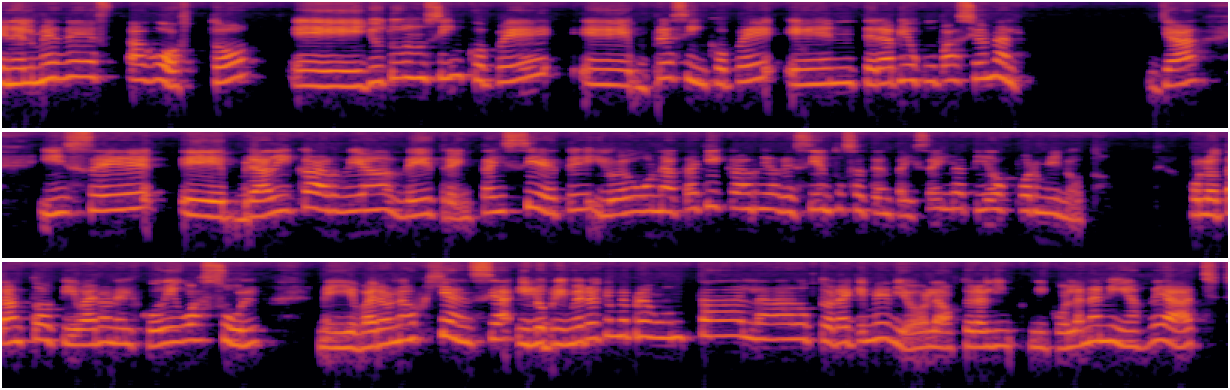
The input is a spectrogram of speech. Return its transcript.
En el mes de agosto eh, yo tuve un síncope, un presíncope en terapia ocupacional ya hice eh, bradicardia de 37 y luego una taquicardia de 176 latidos por minuto. Por lo tanto, activaron el código azul, me llevaron a urgencia y lo primero que me pregunta la doctora que me vio, la doctora Nicola Nanías de H,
